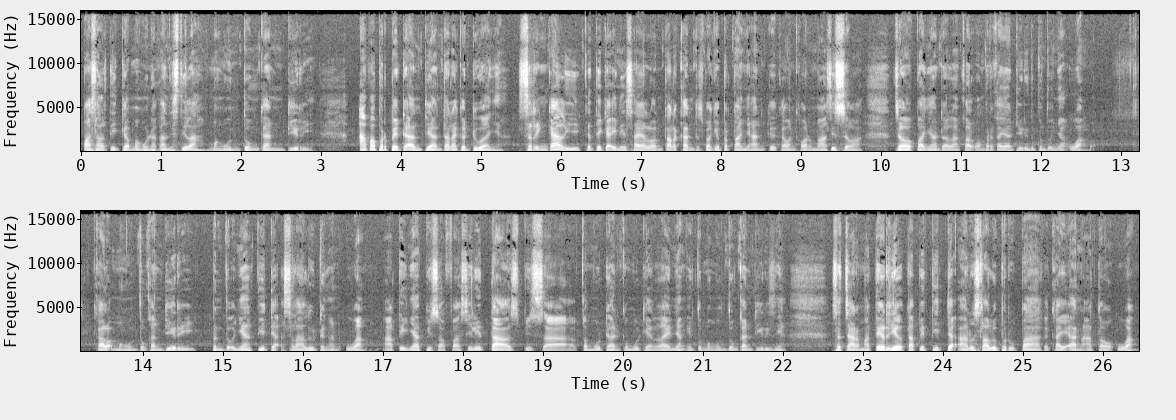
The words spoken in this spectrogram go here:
pasal 3 menggunakan istilah menguntungkan diri. Apa perbedaan di antara keduanya? Seringkali ketika ini saya lontarkan sebagai pertanyaan ke kawan-kawan mahasiswa, jawabannya adalah kalau memperkaya diri itu bentuknya uang, Pak. Kalau menguntungkan diri, bentuknya tidak selalu dengan uang. Artinya bisa fasilitas, bisa kemudahan-kemudahan lain yang itu menguntungkan dirinya secara material tapi tidak harus selalu berupa kekayaan atau uang.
